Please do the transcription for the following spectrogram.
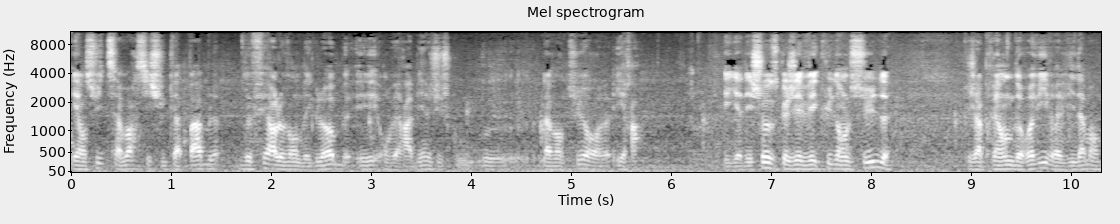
et ensuite savoir si je suis capable de faire le Vendée Globe et on verra bien jusqu'où euh, l'aventure ira. Et il y a des choses que j'ai vécues dans le sud j'appréhende de revivre évidemment.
